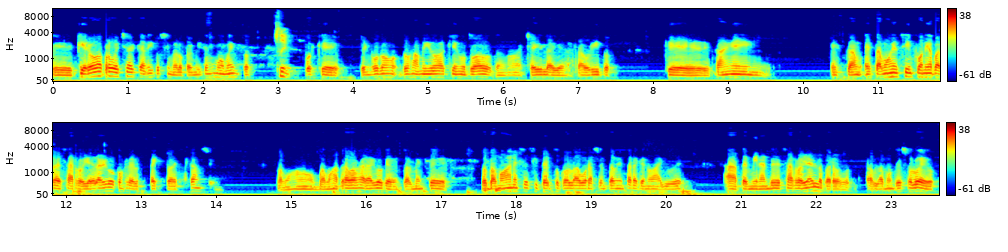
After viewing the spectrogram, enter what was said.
Eh, quiero aprovechar, Canito, si me lo permites un momento, sí. porque tengo dos amigos aquí en Utuado, tengo a Sheila y a Raulito, que están en, estamos en sinfonía para desarrollar algo con respecto a esta canción. Vamos a, vamos a trabajar algo que eventualmente pues vamos a necesitar tu colaboración también para que nos ayude a terminar de desarrollarlo, pero hablamos de eso luego.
